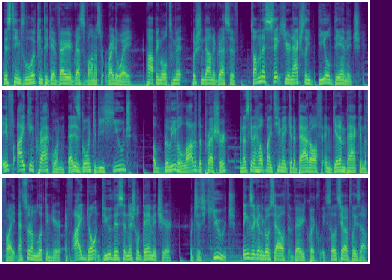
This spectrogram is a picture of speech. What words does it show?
this team's looking to get very aggressive on us right away. Popping ultimate, pushing down aggressive. So I'm going to sit here and actually deal damage. If I can crack one, that is going to be huge. I'll relieve a lot of the pressure. And that's going to help my teammate get a bat off and get him back in the fight. That's what I'm looking here. If I don't do this initial damage here, which is huge, things are going to go south very quickly. So let's see how it plays out.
